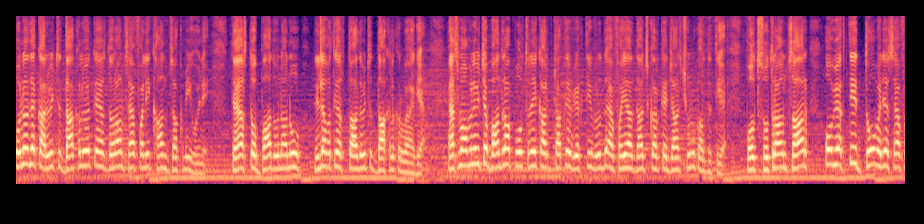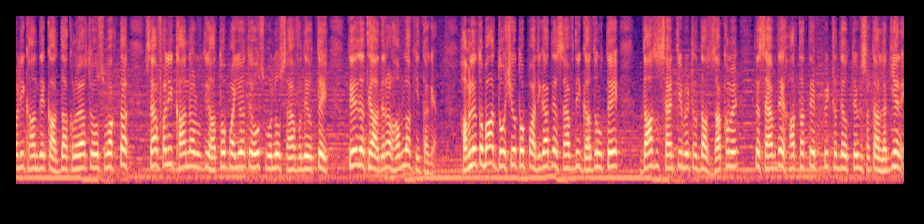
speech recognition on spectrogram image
ਉਹਨਾਂ ਦੇ ਘਰ ਵਿੱਚ ਦਾਖਲ ਹੋਏ ਤੇ ਇਸ ਦੌਰਾਨ ਸੈਫ ਅਲੀ ਖਾਨ ਜ਼ਖਮੀ ਹੋਏ ਨੇ ਤੇ ਇਸ ਤੋਂ ਬਾਅਦ ਉਹਨਾਂ ਨੂੰ ਲੀਲਾਵਤੀ ਹਸਪਤਾਲ ਦੇ ਵਿੱਚ ਦਾਖਲ ਕਰਵਾਇਆ ਗਿਆ। ਇਸ ਮਾਮਲੇ ਵਿੱਚ ਬਾਂਦਰਾ ਪੁਲਿਸ ਨੇ ਕਰ ਚਾਹਤੇ ਵਿਅਕਤੀ ਵਿਰੁੱਧ ਐਫ ਆਈ ਆਰ ਦਰਜ ਕਰਕੇ ਜਾਂਚ ਸ਼ੁਰੂ ਕਰ ਦਿੱਤੀ ਹੈ। ਪੁਲਿਸ ਸੂਤਰਾਂ ਅਨੁਸਾਰ ਉਹ ਵਿਅਕਤੀ 2 ਵਜੇ ਸੈਫ ਅਲੀ ਖਾਨ ਦੇ ਘਰ ਦਾਖਲ ਹੋਇਆ ਤੇ ਉਸ ਵਕਤ ਸੈਫ ਅਲੀ ਖਾਨ ਨਾਲ ਉਸਦੀ ਹੱਥੋਂ ਪਾਈ ਹੋਈ ਤੇ ਉਸ ਵੱਲੋਂ ਸੈਫ ਦੇ ਉੱਤੇ ਤੇਜ਼ ਹਥਿਆਰ ਦੇ ਨਾਲ ਹਮਲਾ ਕੀਤਾ ਗਿਆ। ਹਮਲੇ ਤੋਂ ਬਾਅਦ ਦੋਸ਼ੀ ਉੱਥੋਂ ਭੱਜ ਗਿਆ ਤੇ ਸੈਫ ਦੀ ਗਰਦਨ ਉੱਤੇ 10 ਸੈਂਟੀਮੀਟਰ ਦਾ ਜ਼ਖਮ ਹੈ ਤੇ ਸੈਫ ਦੇ ਹੱਥ ਅਤੇ ਪਿੱਠ ਦੇ ਉੱਤੇ ਵੀ ਸੱਟਾਂ ਲੱਗੀਆਂ ਨੇ।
